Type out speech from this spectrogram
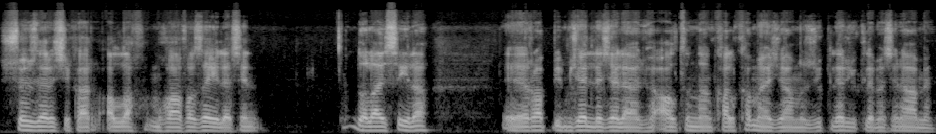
sözleri çıkar. Allah muhafaza eylesin. Dolayısıyla e, Rabbim Celle Celaluhu altından kalkamayacağımız yükler yüklemesin amin.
